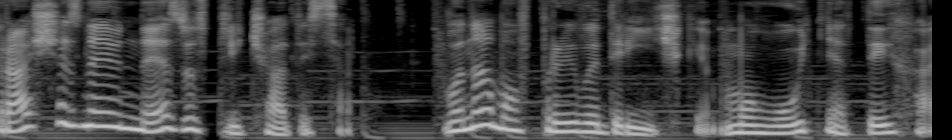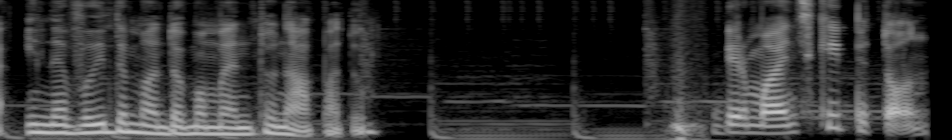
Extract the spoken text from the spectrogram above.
Краще з нею не зустрічатися. Вона, мов привид річки, могутня, тиха і невидима до моменту нападу. Бірманський питон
